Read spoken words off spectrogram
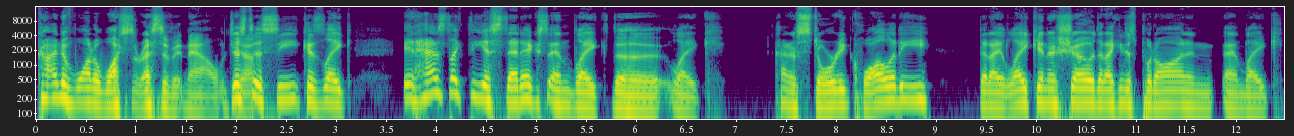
kind of want to watch the rest of it now, just Yeah. to see, because like it has like the aesthetics and like the like kind of story quality that I like in a show that I can just put on and and like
